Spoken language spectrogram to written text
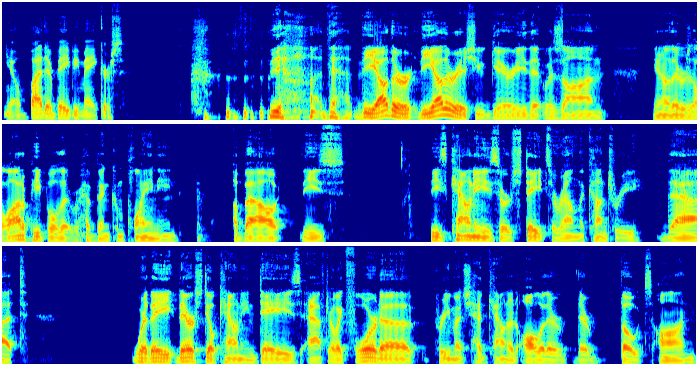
you know, buy their baby makers. yeah, the, the other the other issue, Gary, that was on, you know, there was a lot of people that have been complaining about these these counties or states around the country that where they they're still counting days after like Florida pretty much had counted all of their their votes on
